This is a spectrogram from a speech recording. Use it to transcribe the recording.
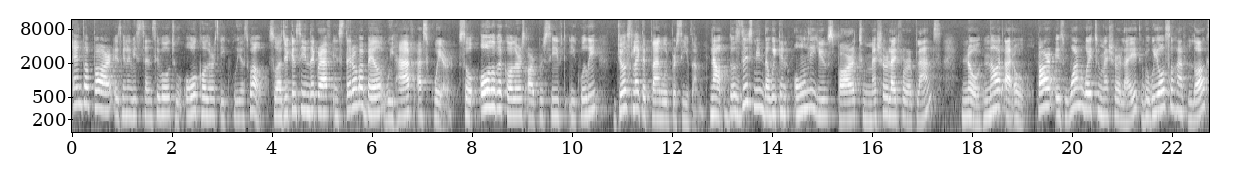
and the par is going to be sensible to all colors equally as well. So as you can see in the graph, instead of a bell, we have a square. So all of the colors are perceived equally, just like the plant would perceive them. Now, does this mean that we can only use par to measure light for our plants? No, not at all. Par is one way to measure light, but we also have lux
